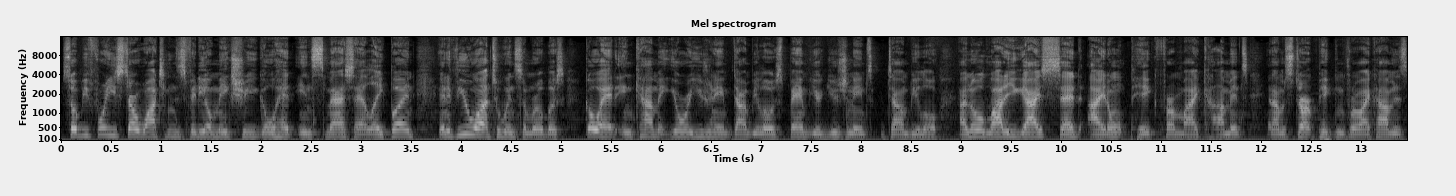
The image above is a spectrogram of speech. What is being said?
So before you start watching this video, make sure you go ahead and smash that like button. And if you want to win some Robux, go ahead and comment your username down below, spam your usernames down below. I know a lot of you guys said I don't pick from my comments comments and I'm gonna start picking from my comments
